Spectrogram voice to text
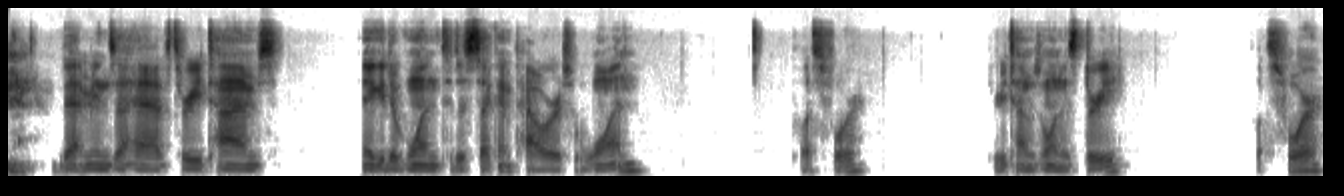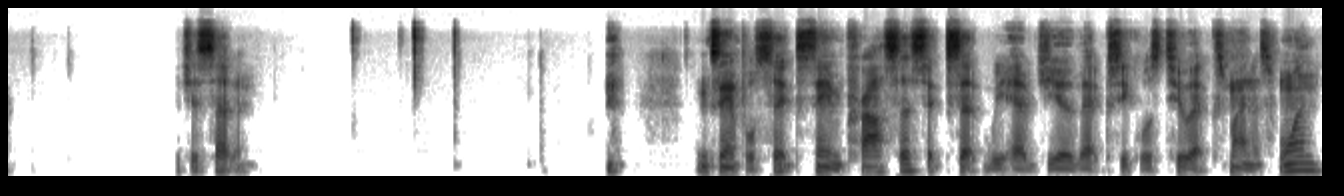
that means I have 3 times negative 1 to the second power is 1 plus 4. 3 times 1 is 3 plus 4 which is 7. Example 6, same process except we have g of x equals 2x minus 1.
